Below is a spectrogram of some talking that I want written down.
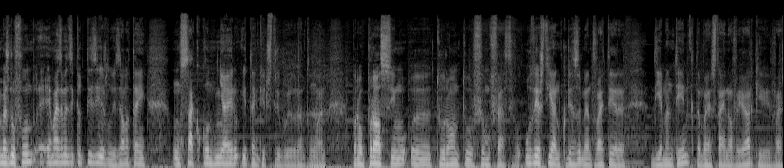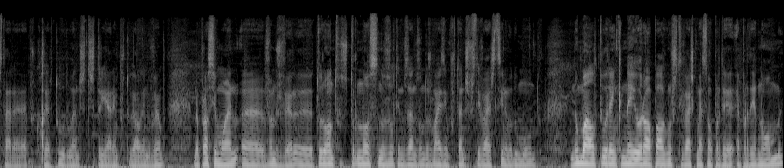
Mas no fundo é mais ou menos aquilo que dizias, Luís. Ela tem um saco com dinheiro e tem que o distribuir durante um ano para o próximo eh, Toronto Film Festival. O deste ano, curiosamente, vai ter Diamantine, que também está em Nova York e vai estar a, percorrer tudo antes de estrear em Portugal em novembro. No próximo ano, eh, vamos ver. eh, Toronto tornou-se nos últimos anos um dos mais importantes festivais de cinema do mundo, numa altura em que na Europa alguns festivais começam a perder, a perder nome.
